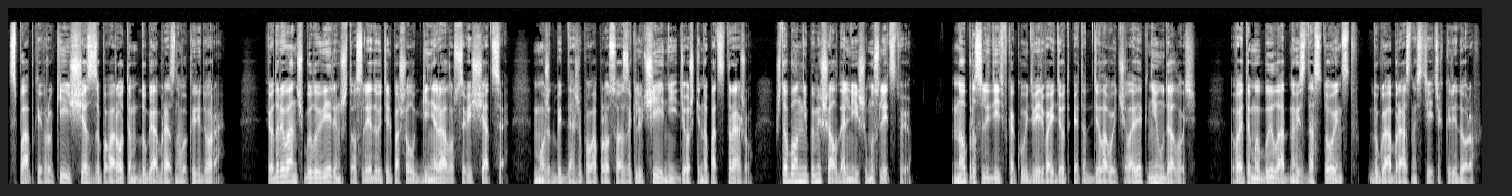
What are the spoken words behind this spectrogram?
с папкой в руке исчез за поворотом дугообразного коридора. Федор Иванович был уверен, что следователь пошел к генералу совещаться, может быть, даже по вопросу о заключении Дёшкина под стражу, чтобы он не помешал дальнейшему следствию. Но проследить, в какую дверь войдет этот деловой человек, не удалось. В этом и было одно из достоинств дугообразности этих коридоров.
